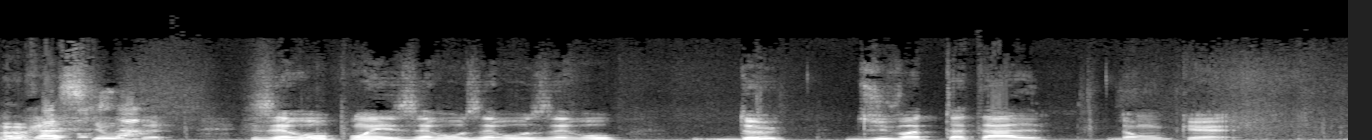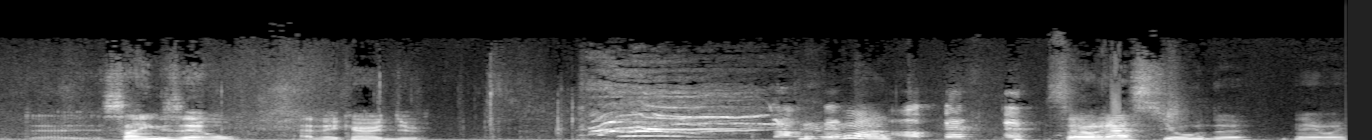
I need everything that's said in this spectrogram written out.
un ratio de. 0.0002 du vote total. Donc, euh, 5-0 avec un 2. En fait, Ouais. en fait euh, C'est un ratio de. Mais oui.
